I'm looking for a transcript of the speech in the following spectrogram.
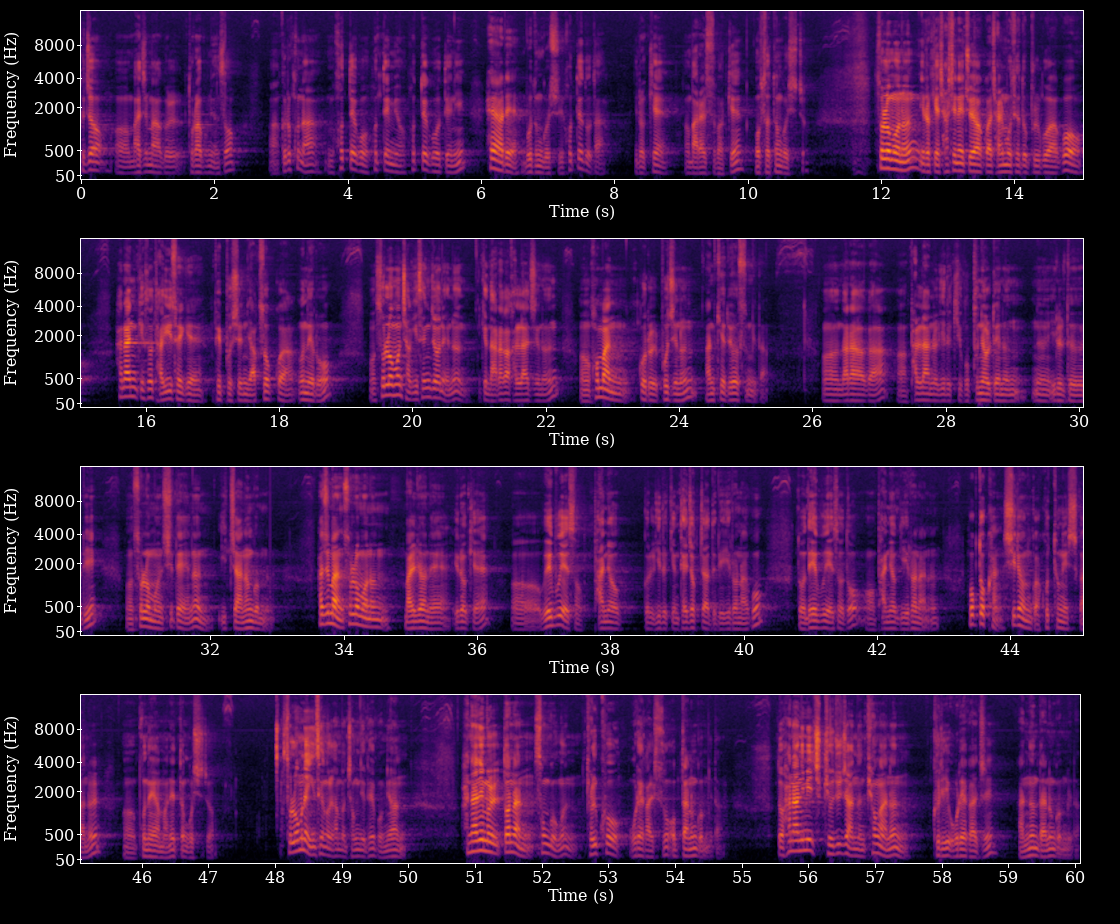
그저 어, 마지막을 돌아보면서 아, 그렇구나 헛되고 헛되며 헛되고 헛되니 해 아래 모든 것이 헛되도다 이렇게 어, 말할 수밖에 없었던 것이죠. 솔로몬은 이렇게 자신의 죄악과 잘못에도 불구하고 하나님께서 다윗에게 베푸신 약속과 은혜로 어, 솔로몬 자기 생전에는 이렇게 나라가 갈라지는 어, 험한 꼴을 보지는 않게 되었습니다. 어, 나라가 어, 반란을 일으키고 분열되는 어, 일들이 어, 솔로몬 시대에는 있지 않은 겁니다. 하지만 솔로몬은 말년에 이렇게 어, 외부에서 반역을 일으킨 대적자들이 일어나고 또 내부에서도 어, 반역이 일어나는 혹독한 시련과 고통의 시간을 어, 보내야만 했던 것이죠. 솔로몬의 인생을 한번 정리를 해보면 하나님을 떠난 성공은 결코 오래 갈 수 없다는 겁니다. 또 하나님이 지켜주지 않는 평안은 그리 오래 가지 않는다는 겁니다.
